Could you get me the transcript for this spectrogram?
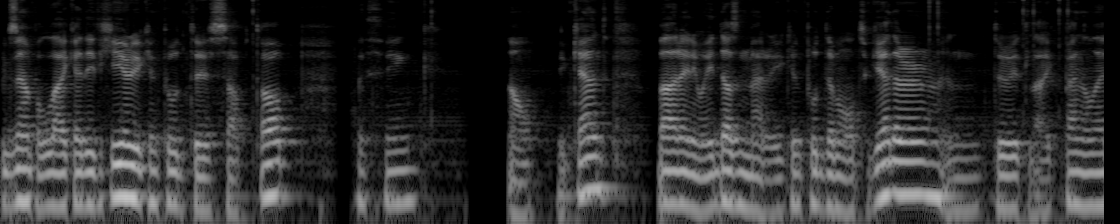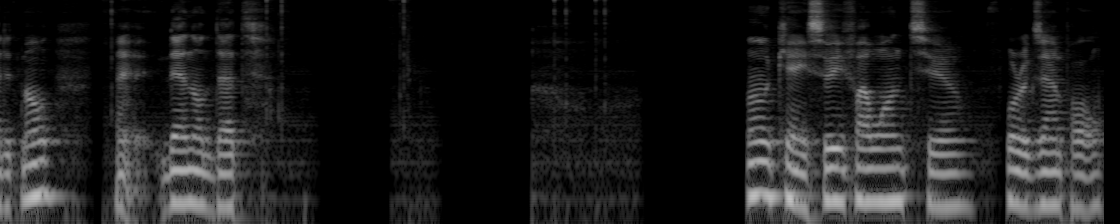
For example, like I did here, you can put this up top, I think. No, you can't. But anyway, it doesn't matter. You can put them all together and do it like panel edit mode. Uh, they're not that Okay, so if I want to, for example,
